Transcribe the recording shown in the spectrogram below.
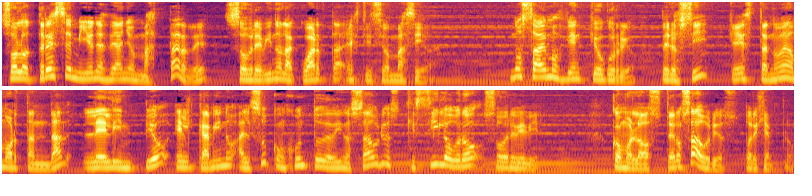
Solo 13 millones de años más tarde sobrevino la cuarta extinción masiva. No sabemos bien qué ocurrió, pero sí que esta nueva mortandad le limpió el camino al subconjunto de dinosaurios que sí logró sobrevivir, como los pterosaurios, por ejemplo.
